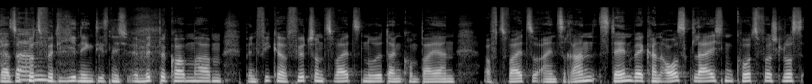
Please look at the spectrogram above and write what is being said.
ja, also kurz ähm, für diejenigen, die es nicht äh, mitbekommen haben, Benfica führt schon 2 zu 0, dann kommt Bayern auf 2 zu 1 ran. Stanway kann ausgleichen, kurz vor Schluss.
